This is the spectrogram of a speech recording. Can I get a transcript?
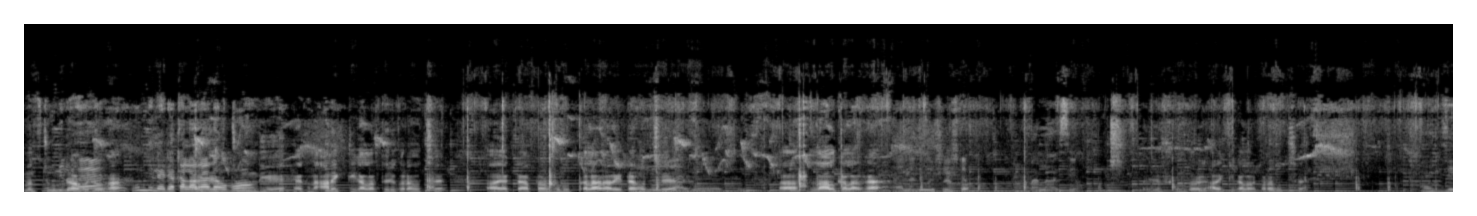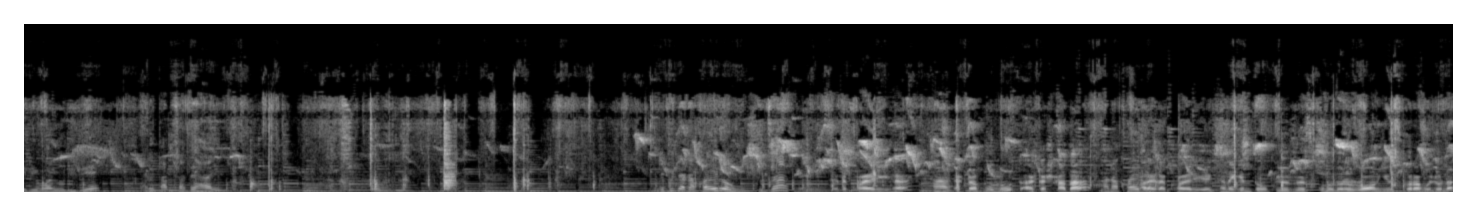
পরিমাণ চুন দেওয়া হলো হ্যাঁ? কোন দিলে এটা কালার এই চুন দিয়ে এখন আরেকটি কালার তৈরি করা হচ্ছে। আর একটা আপনার হলুদ কালার আর এটা হচ্ছে লাল কালার হ্যাঁ? এই যে সুন্দর আরেকটি কালার করা হচ্ছে। এটা খয়ের হ্যাঁ? হ্যাঁ। একটা হলুদ আর একটা সাদা। আর এটা খয়েরি। এখানে কিন্তু পিওর কোনো ধরনের রং ইউজ করা হলো না।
